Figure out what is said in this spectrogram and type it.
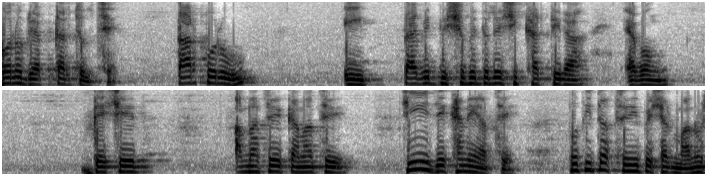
গণগ্রেপ্তার চলছে। তারপরেও এই প্রাইভেট বিশ্ববিদ্যালয়ের শিক্ষার্থীরা এবং দেশের আনাচে কানাচে যে যেখানে আছে, প্রতিটা শ্রেণি পেশার মানুষ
